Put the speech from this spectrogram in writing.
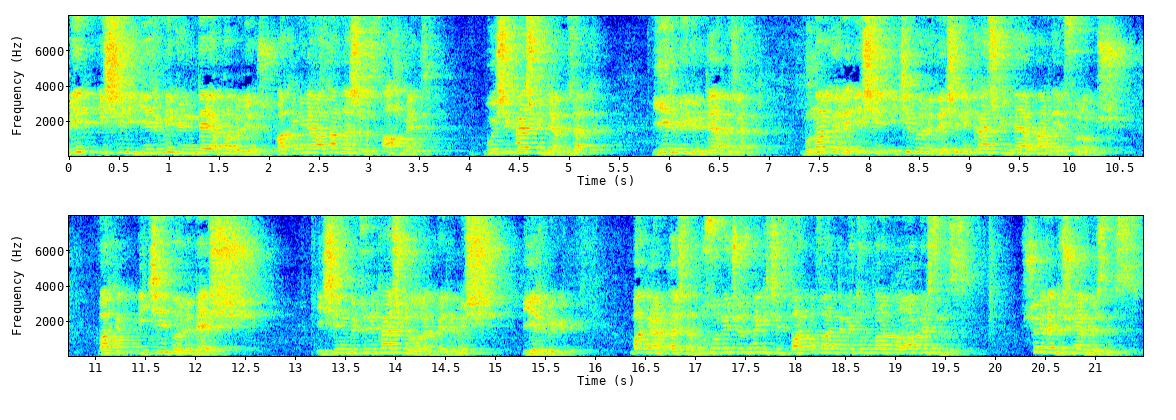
bir işi 20 günde yapabiliyor. Bakın yine vatandaşımız Ahmet bu işi kaç günde yapacak? 20 günde yapacak. Buna göre işin 2 bölü 5'ini kaç günde yapar diye sorulmuş. Bakın 2 bölü 5. İşin bütünü kaç gün olarak verilmiş? 20 gün. Bakın arkadaşlar bu soruyu çözmek için farklı farklı metotlar kullanabilirsiniz. Şöyle düşünebilirsiniz.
